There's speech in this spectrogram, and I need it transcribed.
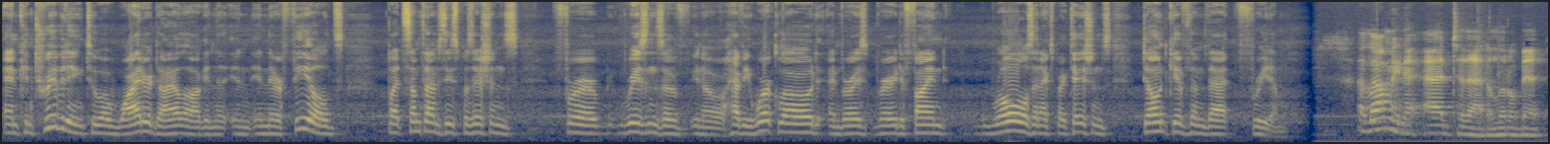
and contributing to a wider dialogue in, the, in, in their fields. But sometimes these positions, for reasons of you know heavy workload and very very defined roles and expectations, don't give them that freedom. Allow me to add to that a little bit.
